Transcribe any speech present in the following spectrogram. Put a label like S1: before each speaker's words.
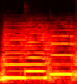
S1: Música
